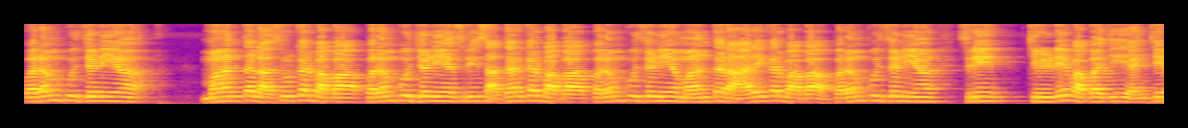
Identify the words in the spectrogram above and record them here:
परमपूजनीय महंत लासूरकर बाबा परमपूजनीय श्री सातारकर बाबा परमपूजनीय महंत राहारेकर बाबा परमपूजनीय श्री चिरडे बाबाजी यांचे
